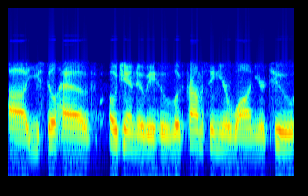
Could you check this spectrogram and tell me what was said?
Uh, you still have OG Anunoby, who looked promising year one, year two,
